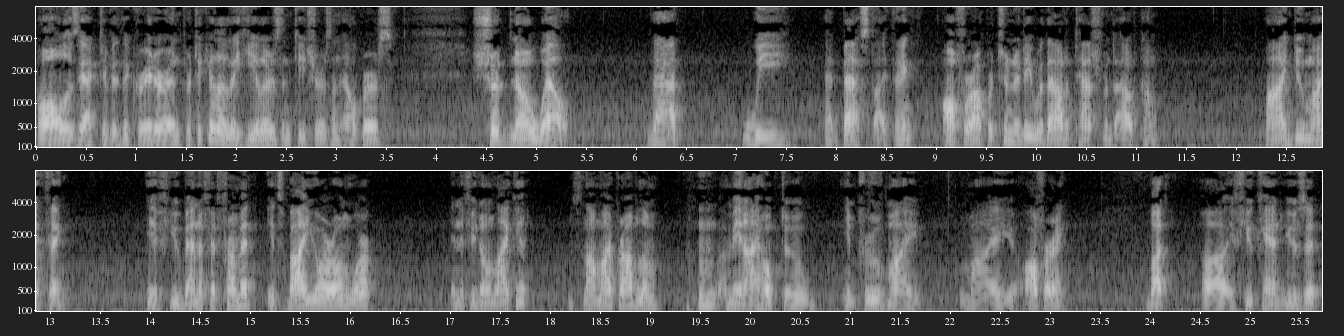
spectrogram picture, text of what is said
all is the activity of the Creator, and particularly healers and teachers and helpers should know well that we, at best, I think, offer opportunity without attachment to outcome. I do my thing. If you benefit from it, it's by your own work. And if you don't like it, it's not my problem. I mean, I hope to improve my my offering. But uh, if you can't use it,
